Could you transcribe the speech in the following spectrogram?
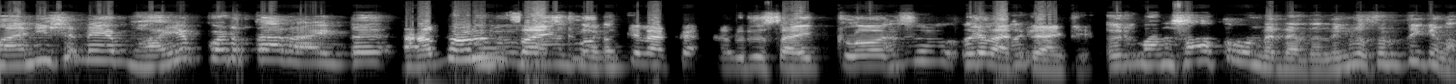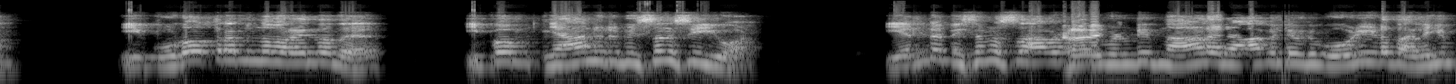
മനുഷ്യനെ ഭയപ്പെടുത്താനായിട്ട് ഒരു സൈക്കോളജിക്കൽ അറ്റാക്ക് ഒരു മനഃശാസ്ത്രം ഉണ്ട് അതിനകത്ത് നിങ്ങൾ ശ്രദ്ധിക്കണം. ഈ കൂടോത്രം എന്ന് പറയുന്നത് ഇപ്പം ഞാനൊരു ബിസിനസ് ചെയ്യുവാണ്. എന്റെ ബിസിനസ് സ്ഥാപനത്തിന് വേണ്ടി നാളെ രാവിലെ ഒരു കോഴിയുടെ തലയും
